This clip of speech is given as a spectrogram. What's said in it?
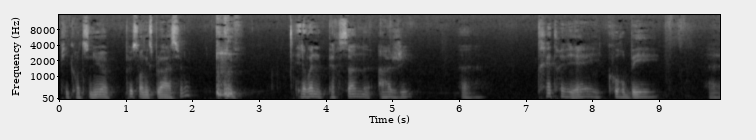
Puis il continue un peu son exploration. il voit une personne âgée, euh, très très vieille, courbée, euh,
